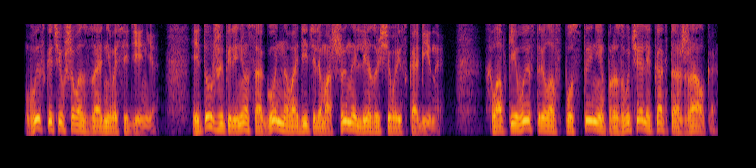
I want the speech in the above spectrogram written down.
выскочившего с заднего сиденья, и тут же перенес огонь на водителя машины, лезущего из кабины. Хлопки выстрелов в пустыне прозвучали как-то жалко,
